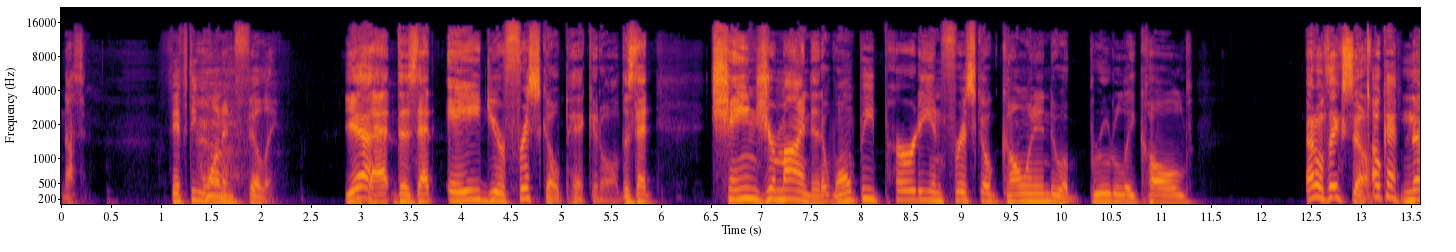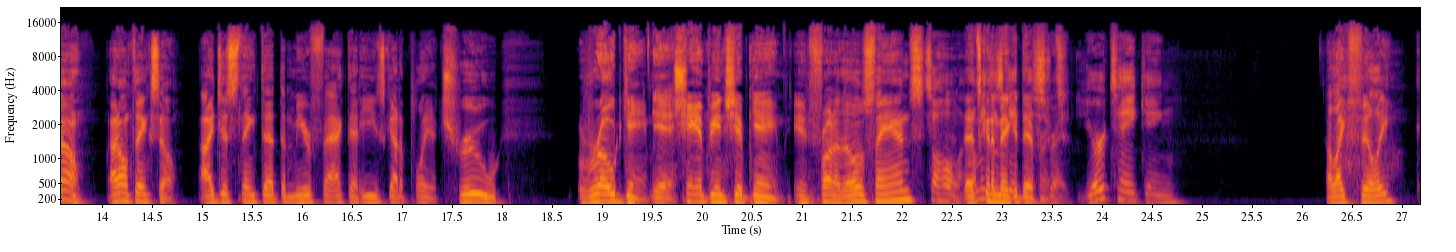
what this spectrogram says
nothing. 51 in Philly. Yeah, Does that, does that aid your Frisco pick at all? Does that change your mind that it won't be Purdy and Frisco going into a brutally cold? I don't think so. Okay. No, I don't think so. I just think that the mere fact that he's got to play a true road game, Yeah. championship game in front of those fans, So hold on. that's going going to to make a difference. You're taking I like Philly. Oh,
